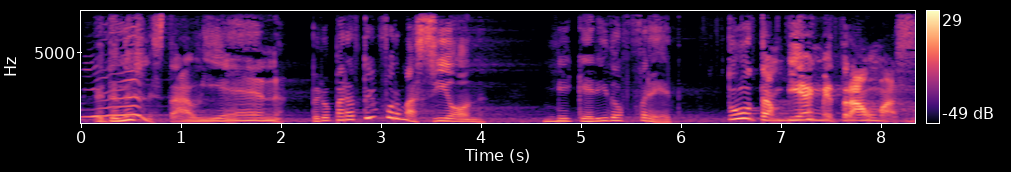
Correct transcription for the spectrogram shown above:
bien. ¿Entendés? Está bien. Pero para tu información, mi querido Fred, tú también me traumas.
